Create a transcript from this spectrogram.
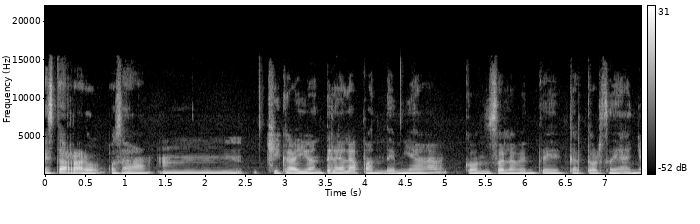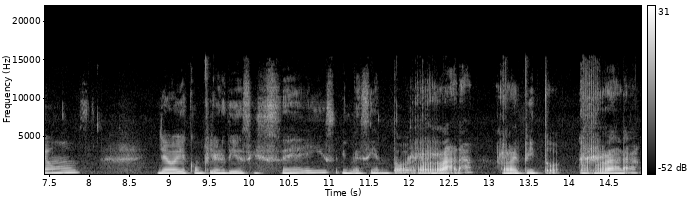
está raro. O sea, mmm, chica, yo entré a la pandemia con solamente 14 años. Ya voy a cumplir 16 y me siento rara. Repito, rara.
